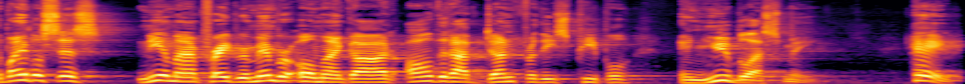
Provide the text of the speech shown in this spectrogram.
The Bible says Nehemiah prayed, Remember, oh my God, all that I've done for these people, and you bless me. Hey,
